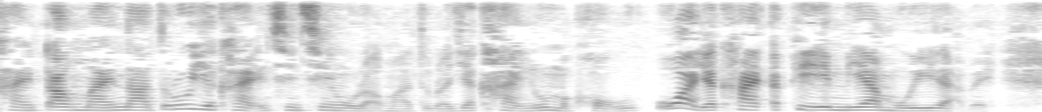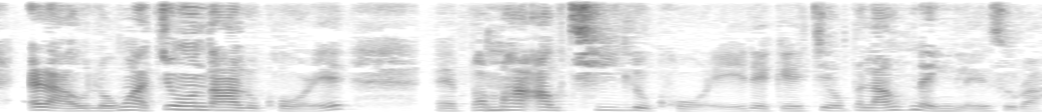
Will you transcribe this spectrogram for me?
ခိုင်တောင်ပိုင်းသားသူတို့ရခိုင်အချင်းချင်းကိုတော့မှသူတို့ရခိုင်လို့မခေါ်ဘူးဟိုကရခိုင်အဖေအမေကမွေးတာပဲအဲ့ဒါကိုလုံးဝကျွန်းသားလို့ခေါ်တယ်အဲဗမာအောက်ချီလို့ခေါ်တယ်တဲ့ကဲကျုံဘလောက်နှိမ်လဲဆိုတာ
